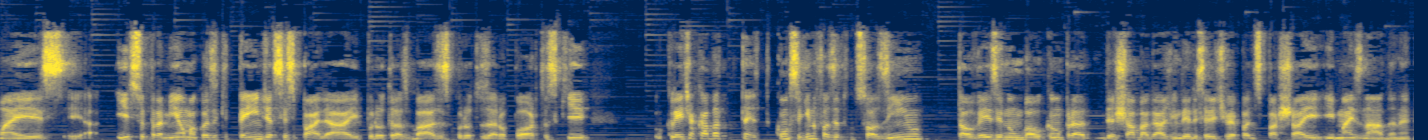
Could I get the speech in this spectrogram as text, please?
Mas isso para mim é uma coisa que tende a se espalhar aí por outras bases, por outros aeroportos que o cliente acaba te, conseguindo fazer tudo sozinho, talvez ir num balcão para deixar a bagagem dele se ele tiver para despachar e, e mais nada, né?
